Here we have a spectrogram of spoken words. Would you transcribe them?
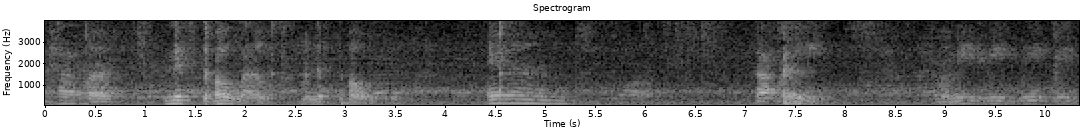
I have my nifty bowl out, my nifty bowl. And got my meat. My meaty meat, meat, meat, meat.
